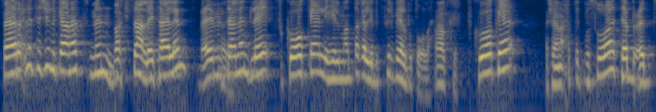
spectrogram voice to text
فرحلته شنو كانت؟ من باكستان لتايلاند بعدين من حلو. تايلاند لفوكوكا اللي هي المنطقة اللي بتصير فيها البطولة. أوكي. فوكوكا عشان أحطك بالصورة تبعد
